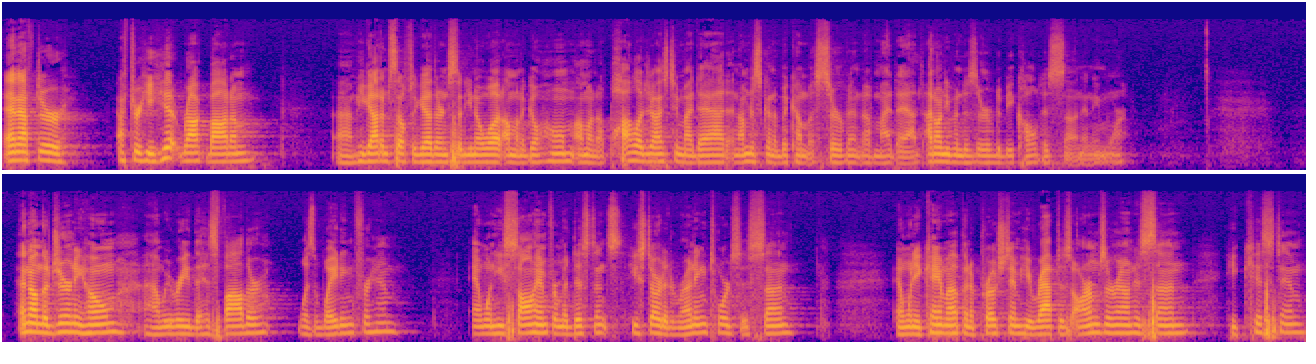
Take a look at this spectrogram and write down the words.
And after, after he hit rock bottom, um, he got himself together and said, You know what? I'm going to go home. I'm going to apologize to my dad, and I'm just going to become a servant of my dad. I don't even deserve to be called his son anymore. And on the journey home, uh, we read that his father was waiting for him. And when he saw him from a distance, he started running towards his son. And when he came up and approached him, he wrapped his arms around his son. He kissed him.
